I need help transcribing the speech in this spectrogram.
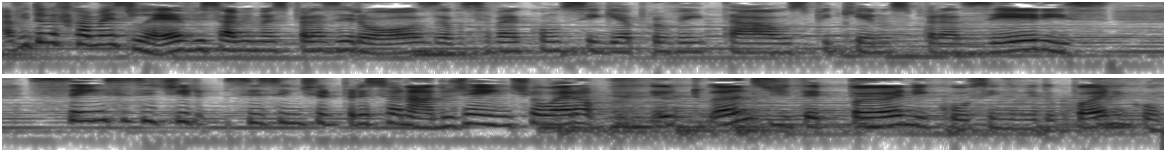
A vida vai ficar mais leve, sabe? Mais prazerosa. Você vai conseguir aproveitar os pequenos prazeres sem se sentir, se sentir pressionado. Gente, eu era. Eu, antes de ter pânico, síndrome do pânico,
